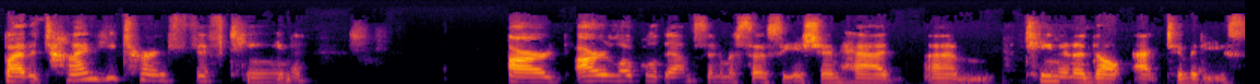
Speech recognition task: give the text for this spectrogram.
By the time he turned 15, our our local Down Syndrome Association had um, teen and adult activities,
